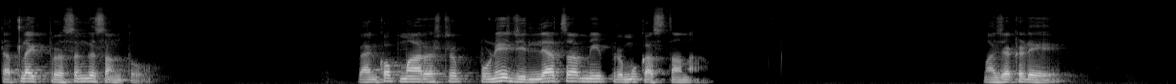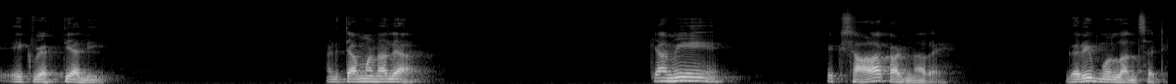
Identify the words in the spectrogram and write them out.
त्यातला एक प्रसंग सांगतो. बँक ऑफ महाराष्ट्र पुणे जिल्ह्याचा मी प्रमुख असताना माझ्याकडे एक व्यक्ती आली आणि त्या म्हणाल्या की आम्ही एक शाळा काढणार आहे गरीब मुलांसाठी.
